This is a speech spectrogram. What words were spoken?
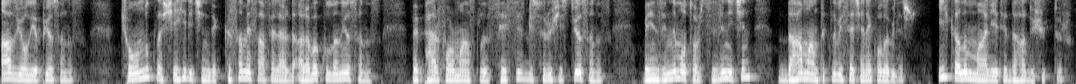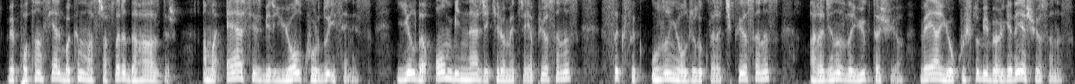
az yol yapıyorsanız, çoğunlukla şehir içinde kısa mesafelerde araba kullanıyorsanız ve performanslı, sessiz bir sürüş istiyorsanız, benzinli motor sizin için daha mantıklı bir seçenek olabilir. İlk alım maliyeti daha düşüktür ve potansiyel bakım masrafları daha azdır. Ama eğer siz bir yol kurdu iseniz, yılda 10 binlerce kilometre yapıyorsanız, sık sık uzun yolculuklara çıkıyorsanız, aracınızla yük taşıyor veya yokuşlu bir bölgede yaşıyorsanız,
